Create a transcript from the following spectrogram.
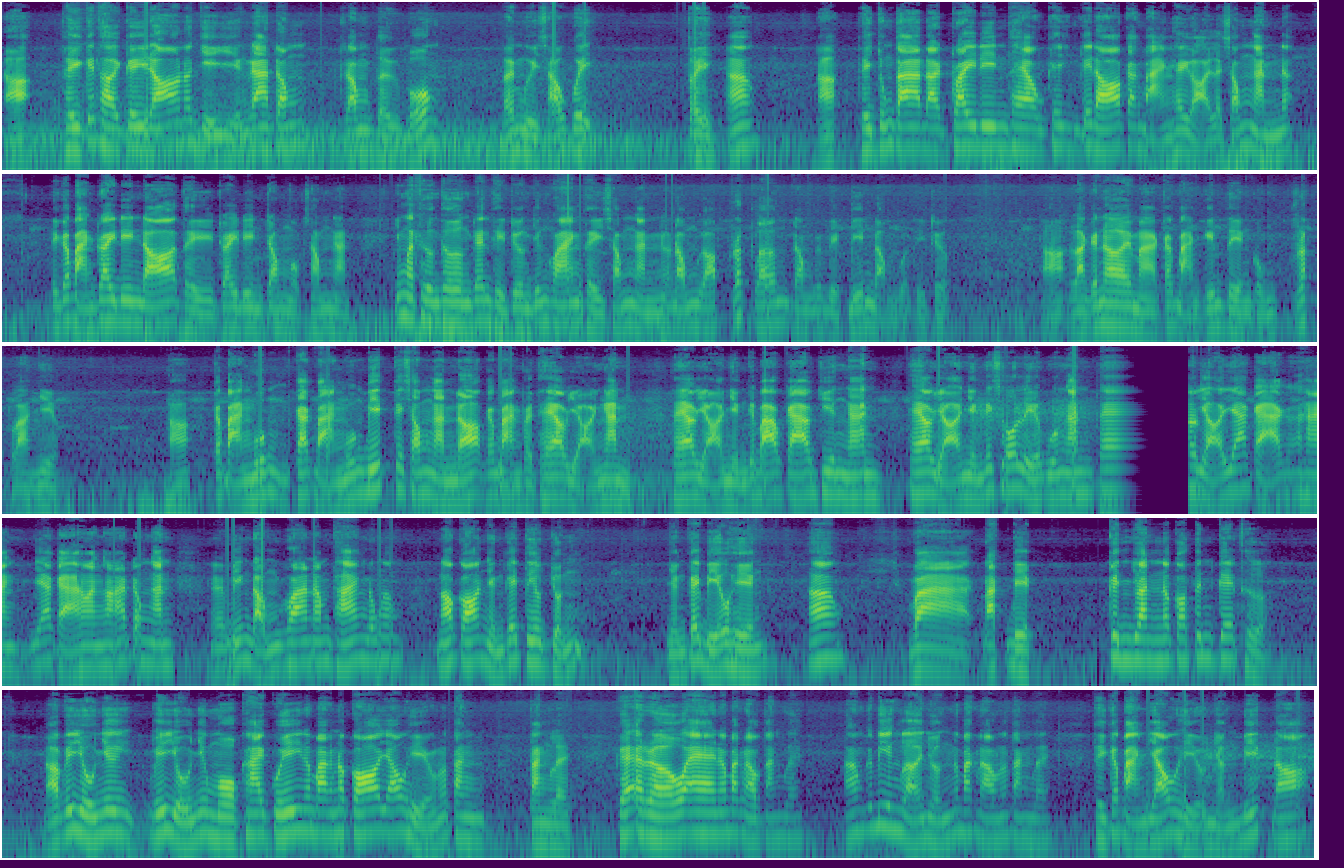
đó. Thì cái thời kỳ đó nó chỉ diễn ra trong trong từ 4 tới 16 quý. Tùy đó đó. Thì chúng ta đã trading theo cái cái đó các bạn hay gọi là sóng ngành đó. Thì các bạn trading đó thì trading trong một sóng ngành. Nhưng mà thường thường trên thị trường chứng khoán thì sóng ngành nó đóng góp rất lớn trong cái việc biến động của thị trường. Đó, là cái nơi mà các bạn kiếm tiền cũng rất là nhiều đó, các bạn muốn, các bạn muốn biết cái sóng ngành đó, các bạn phải theo dõi ngành, theo dõi những cái báo cáo chuyên ngành, theo dõi những cái số liệu của ngành, theo dõi giá cả hàng, giá cả hàng hóa trong ngành ờ, biến động qua năm tháng, đúng không? Nó có những cái tiêu chuẩn, những cái biểu hiện không? Và đặc biệt, kinh doanh nó có tính kế thừa. Đó, ví dụ như, ví dụ như một, hai quý nó ban nó có dấu hiệu nó tăng tăng lên. Cái ROE nó bắt đầu tăng lên. Không, cái biên lợi nhuận nó bắt đầu nó tăng lên. Thì các bạn dấu hiệu nhận biết đó.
